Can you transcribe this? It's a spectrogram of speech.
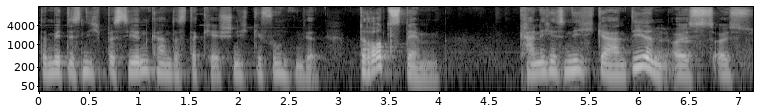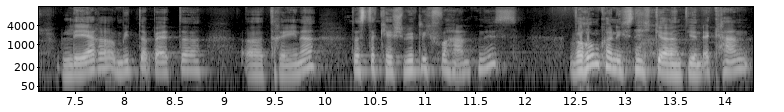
damit es nicht passieren kann, dass der Cache nicht gefunden wird. Trotzdem kann ich es nicht garantieren als, als Lehrer, Mitarbeiter, äh, Trainer, dass der Cache wirklich vorhanden ist. Warum kann ich es nicht garantieren? Er kann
